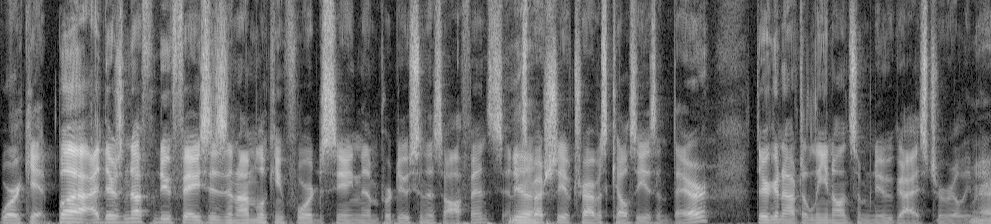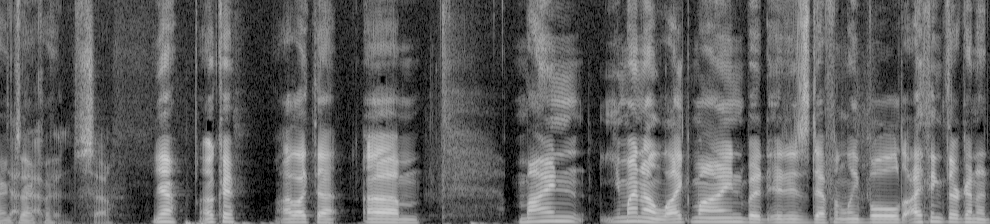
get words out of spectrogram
work it. But I- there's enough new faces, and I'm looking forward to seeing them produce in this offense. And Yeah. especially if Travis Kelce isn't there, they're gonna have to lean on some new guys to really make Yeah, that exactly. happen. So Yeah. Okay. I like that. Um, mine. You might not like mine, but it is definitely bold. I think they're gonna.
